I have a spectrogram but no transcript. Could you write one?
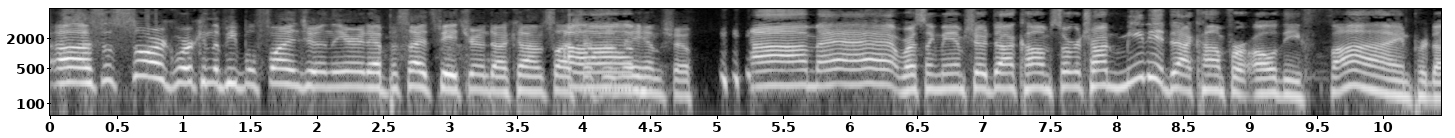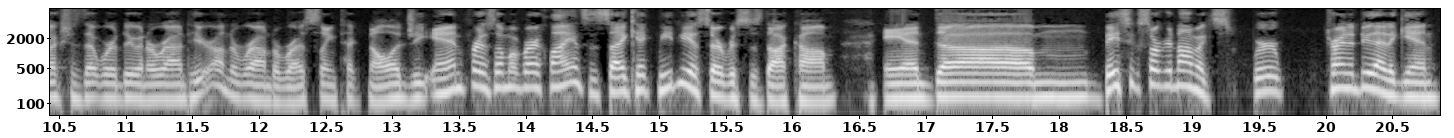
uh, so Sorg, where can the people find you on the internet besides patreon.com slash Um, Wrestling mayhem show? I'm at WrestlingMayhemShow.com, SorgatronMedia.com for all the fine productions that we're doing around here on the Round of Wrestling Technology, and for some of our clients at SidekickMediaServices.com and um, Basic Sorgonomics. We're trying to do that again.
